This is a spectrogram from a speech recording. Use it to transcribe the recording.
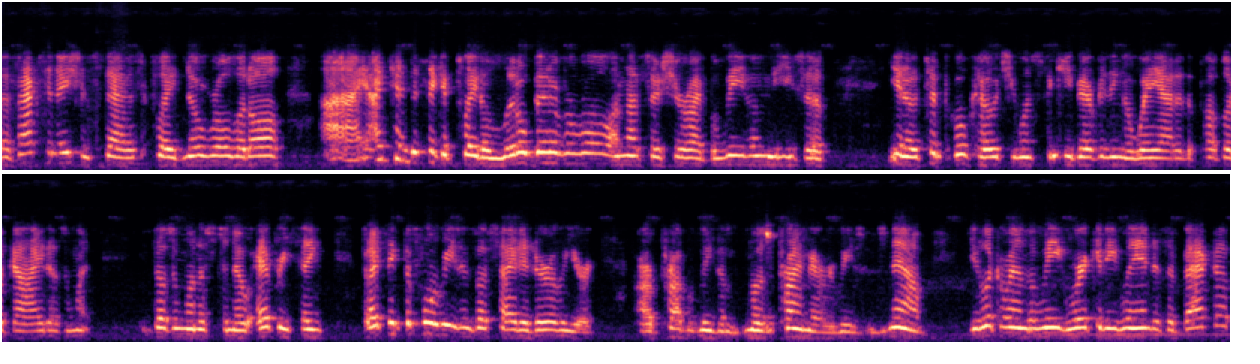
uh, vaccination status played no role at all. I, I tend to think it played a little bit of a role. I'm not so sure I believe him. He's a you know typical coach. He wants to keep everything away out of the public eye. Doesn't want doesn't want us to know everything. But I think the four reasons I cited earlier are probably the most primary reasons. Now, you look around the league, where could he land as a backup?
